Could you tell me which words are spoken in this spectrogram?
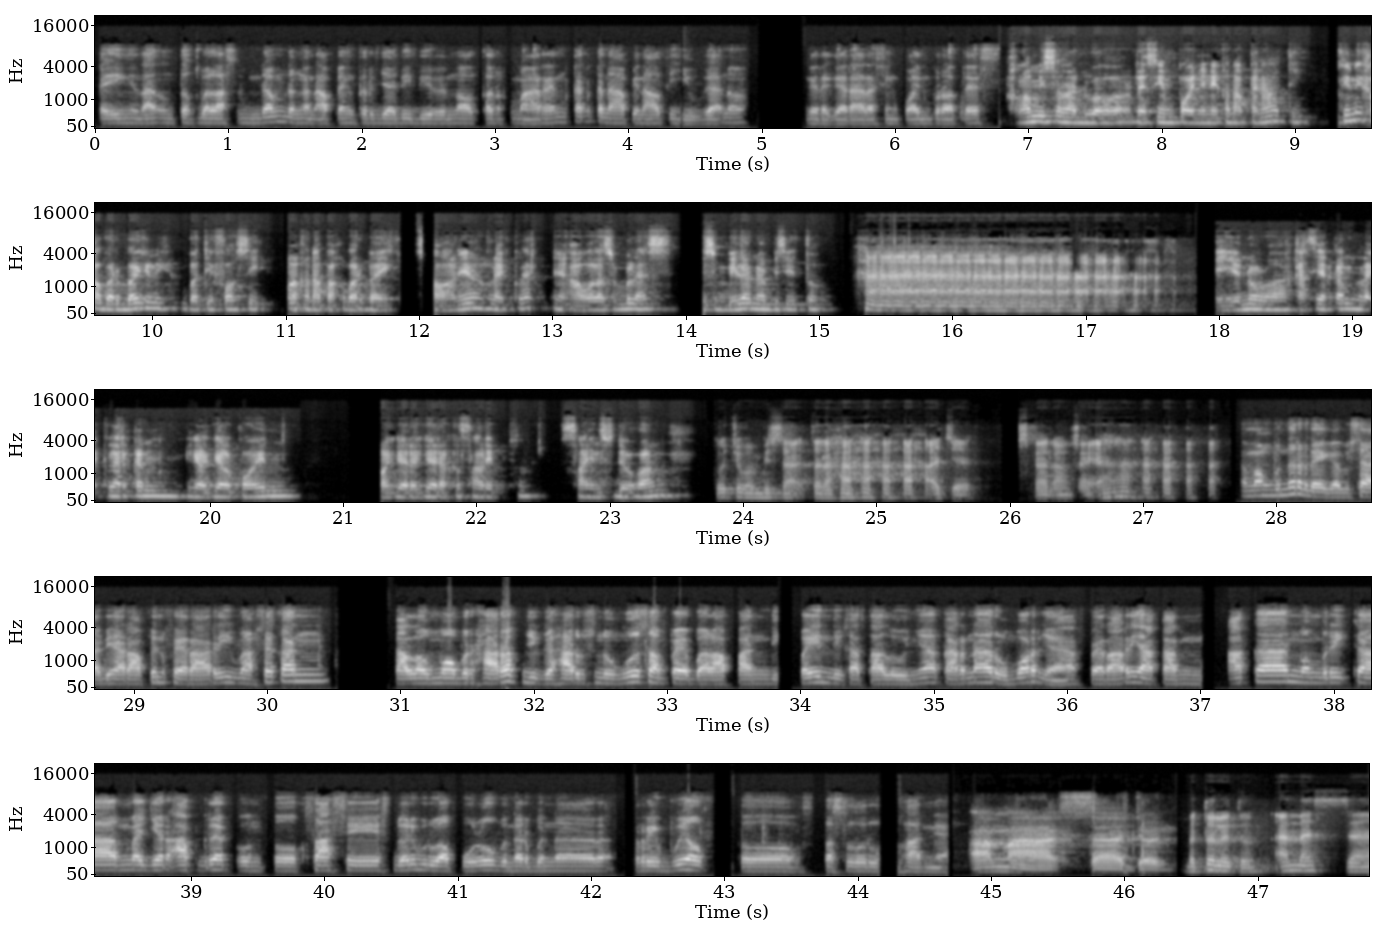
keinginan untuk balas dendam dengan apa yang terjadi di Renault tahun kemarin kan kena penalti juga no gara-gara Racing Point protes. Kalau misalnya dua racing point ini kena penalti, ini kabar baik nih buat tifosi. Kenapa kabar baik? Soalnya Leclerc ya awalnya 11, 9 habis itu. Ya, you know lah, kasihan kan Leclerc kan gagal poin gara-gara kesalip Sainz doang. Gue cuma bisa terhahaha aja. Sekarang saya Emang bener deh gak bisa diharapin Ferrari. Maksudnya kan kalau mau berharap juga harus nunggu sampai balapan di Spain di Catalunya karena rumornya Ferrari akan akan memberikan major upgrade untuk sasis 2020 benar-benar rebuild untuk keseluruhannya. Amasa, John. betul itu. Amasa.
